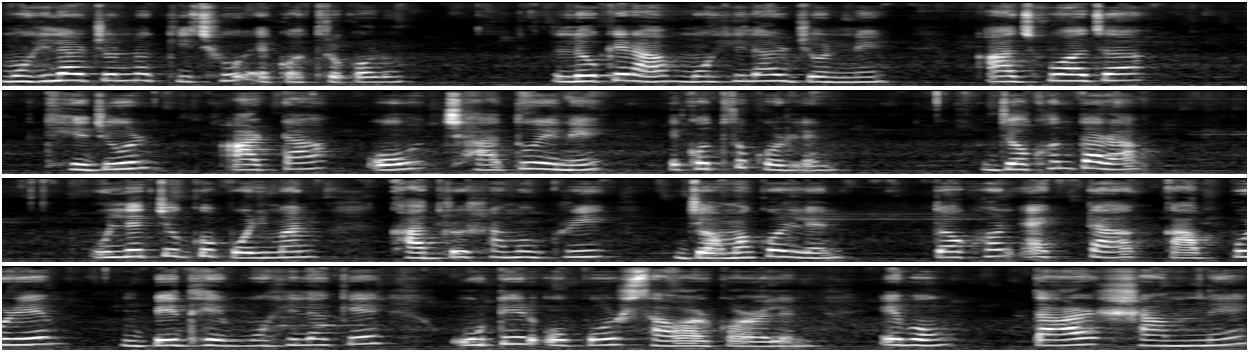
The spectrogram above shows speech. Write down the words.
মহিলার জন্য কিছু একত্র করো। লোকেরা মহিলার জন্যে আজওয়াজা খেজুর আটা ও ছাতু এনে একত্র করলেন। যখন তারা উল্লেখযোগ্য পরিমাণ খাদ্য সামগ্রী জমা করলেন, তখন একটা কাপড়ে বেঁধে মহিলাকে উটের ওপর সাওয়ার করালেন এবং তার সামনে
